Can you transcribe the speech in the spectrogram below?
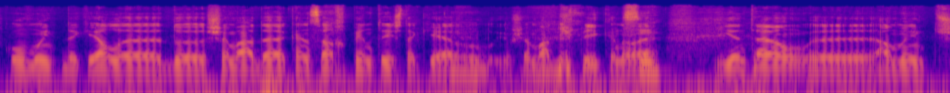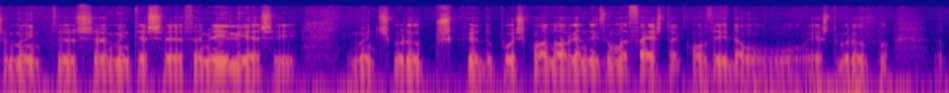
com muito daquela de, chamada canção repentista, que é o, o chamado despica, não é? Sim. E então uh, há muitos, muitos, muitas famílias e, e, muitos grupos que depois, quando organizam uma festa, convidam este grupo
